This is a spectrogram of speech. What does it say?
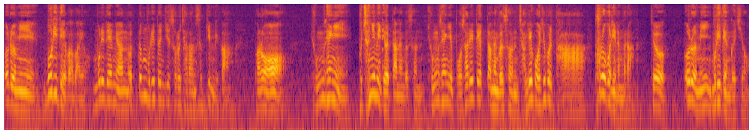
얼음이 물이 돼 봐봐요. 물이 되면 어떤 물이든지 서로 잘 안 섞입니까? 바로 중생이 부처님이 되었다는 것은 중생이 보살이 되었다는 것은 자기 고집을 다 풀어버리는 거라. 즉 얼음이 물이 된 거지요.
